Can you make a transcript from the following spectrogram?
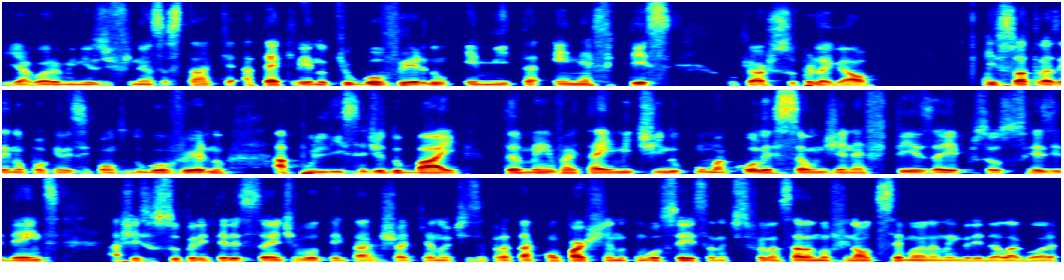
E agora o ministro de Finanças está até querendo que o governo emita NFTs, o que eu acho super legal. E só trazendo um pouquinho desse ponto do governo, a polícia de Dubai também vai estar tá emitindo uma coleção de NFTs aí para os seus residentes. Achei isso super interessante. Vou tentar achar aqui a notícia para estar tá compartilhando com vocês. Essa notícia foi lançada no final de semana, lembrei dela agora.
